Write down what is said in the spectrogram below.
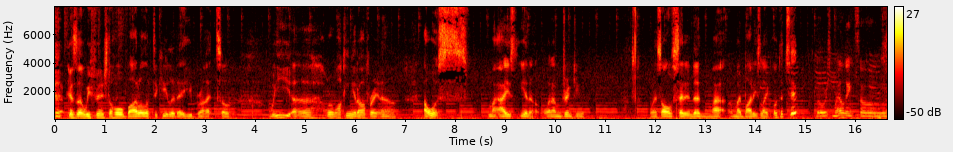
because uh, we finished the whole bottle of tequila that he brought. So we uh, we're walking it off right now. I was my eyes, you know, when I'm drinking, when it's all said and done, my my body's like, oh, that's it. But we're smiling, so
